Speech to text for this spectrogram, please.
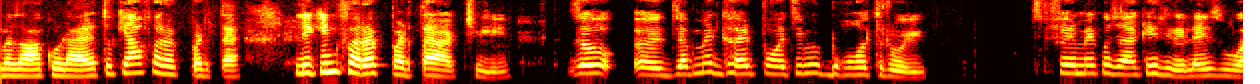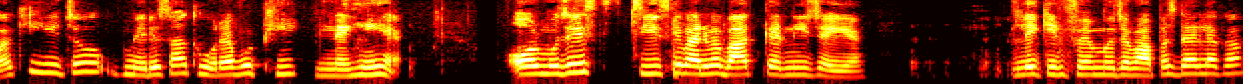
मज़ाक उड़ाया तो क्या फ़र्क पड़ता है? लेकिन फ़र्क पड़ता है एक्चुअली तो जब मैं घर पहुँची मैं बहुत रोई। फिर मेरे को जाके रियलाइज़ हुआ कि ये जो मेरे साथ हो रहा है वो ठीक नहीं है। और मुझे इस चीज़ के बारे में बात करनी चाहिए। लेकिन फिर मुझे वापस डर लगा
